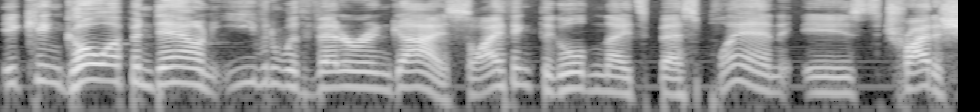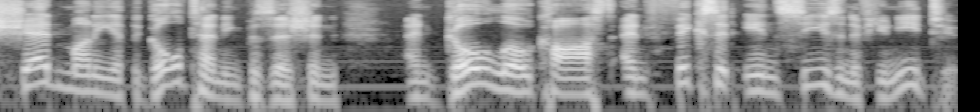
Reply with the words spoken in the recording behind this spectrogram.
it can go up and down even with veteran guys. So I think the Golden Knights' best plan is to try to shed money at the goaltending position and go low cost and fix it in season if you need to.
